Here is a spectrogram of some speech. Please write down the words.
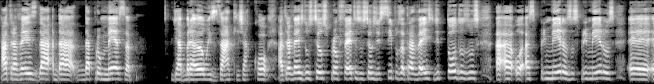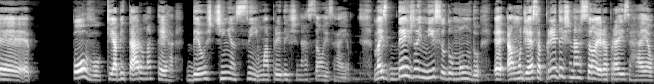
através da, da, da promessa de Abraão, Isaac, Jacó, através dos seus profetas, dos seus discípulos, através de todos os a, a, as primeiras, os primeiros é, é, povo que habitaram na terra. Deus tinha sim uma predestinação a Israel. Mas desde o início do mundo, é, onde essa predestinação era para Israel,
